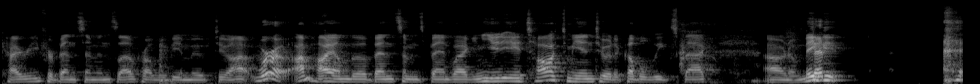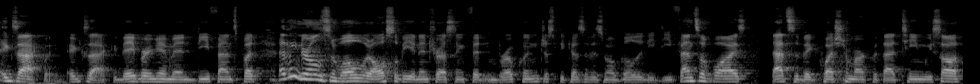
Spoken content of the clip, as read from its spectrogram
Kyrie for Ben Simmons, that would probably be a move too. I, we're I'm high on the Ben Simmons bandwagon. You, you talked me into it a couple weeks back. I don't know. Maybe ben, exactly, exactly. They bring him in defense, but I think Nerlens Noel would also be an interesting fit in Brooklyn just because of his mobility defensive wise. That's the big question mark with that team. We saw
